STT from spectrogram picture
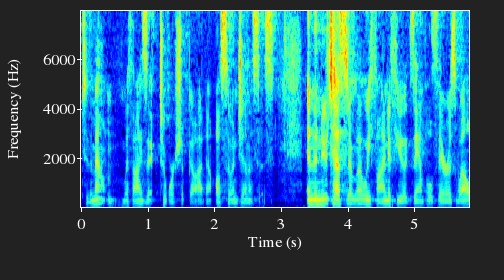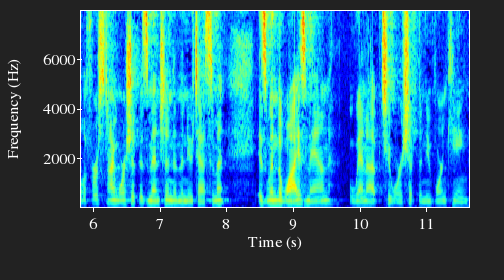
to the mountain with Isaac to worship God, also in Genesis. In the New Testament, we find a few examples there as well. The first time worship is mentioned in the New Testament is when the wise man went up to worship the newborn king.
